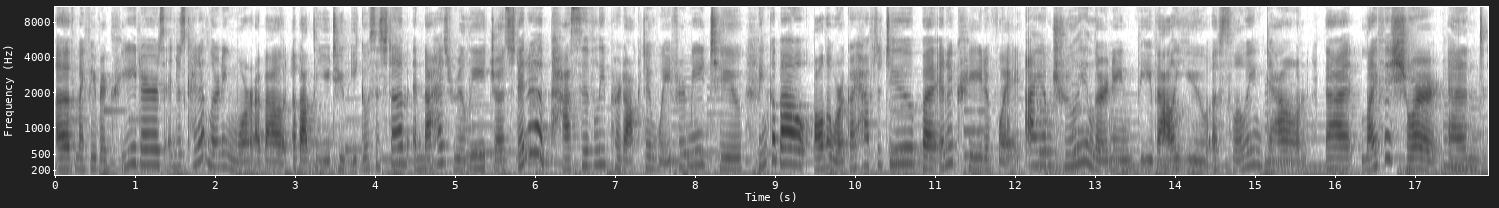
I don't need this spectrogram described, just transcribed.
of my favorite creators and just kind of learning more about, about the YouTube ecosystem. And that has really just been a passively productive way for me to think about all the work I have to do, but in a creative way. I am truly learning the value of slowing down, that life is is short and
